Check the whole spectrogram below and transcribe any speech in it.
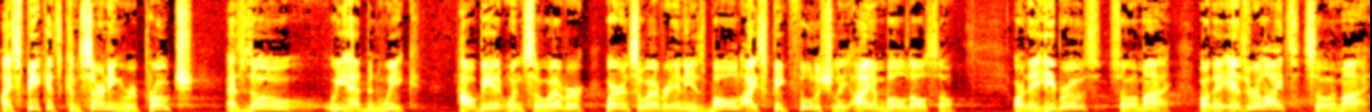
I speak as concerning reproach as though we had been weak. Howbeit, whensoever, wheresoever any is bold, I speak foolishly. I am bold also. Are they Hebrews? So am I. Are they Israelites? So am I.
